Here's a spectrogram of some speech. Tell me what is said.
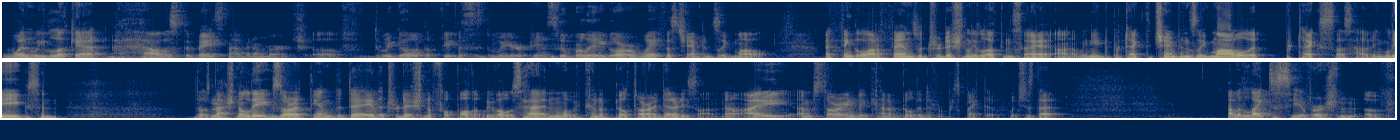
when we look at how this debate's now going to emerge of do we go with the FIFA system of European Super League or UEFA's Champions League model, I think a lot of fans would traditionally look and say, "Oh no, we need to protect the Champions League model. It protects us having leagues, and those national leagues are at the end of the day the tradition of football that we've always had and what we've kind of built our identities on." Now, I am starting to kind of build a different perspective, which is that I would like to see a version of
